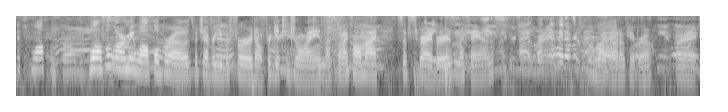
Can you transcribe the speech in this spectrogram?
It's waffle bro. Waffle Army, Waffle Bros, whichever you prefer. Don't forget to join. That's what I call my subscribers, my fans. Alright, let's go head over to oh the Oh my god, okay, bro. Alright.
